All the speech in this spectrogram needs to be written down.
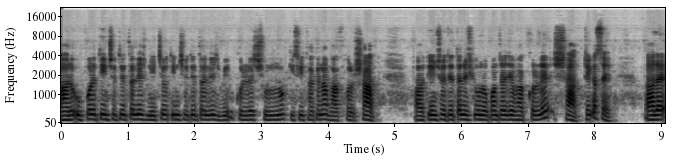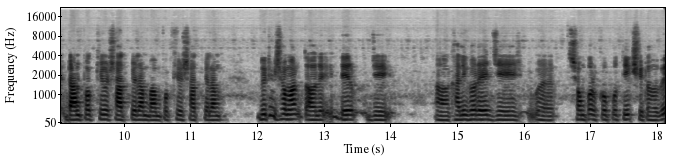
তাহলে উপরে তিনশো তেতাল্লিশ, নিচেও তিনশো তেতাল্লিশ, বিয়োগ করলে শূন্য, কিছুই থাকে না ভাগফল সাত। তাহলে তিনশো তেতাল্লিশকে উনপঞ্চাশ দিয়ে ভাগ করলে সাত, ঠিক আছে? তাহলে ডান পক্ষেও সাত পেলাম, বাম পক্ষেও সাত পেলাম, দুটোই সমান। তাহলে এদের যে খালি ঘরে যে সম্পর্ক প্রতীক সেটা হবে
